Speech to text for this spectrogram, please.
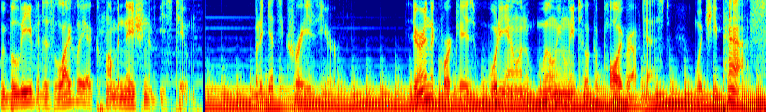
We believe it is likely a combination of these two. But it gets crazier. During the court case, Woody Allen willingly took a polygraph test, which he passed.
